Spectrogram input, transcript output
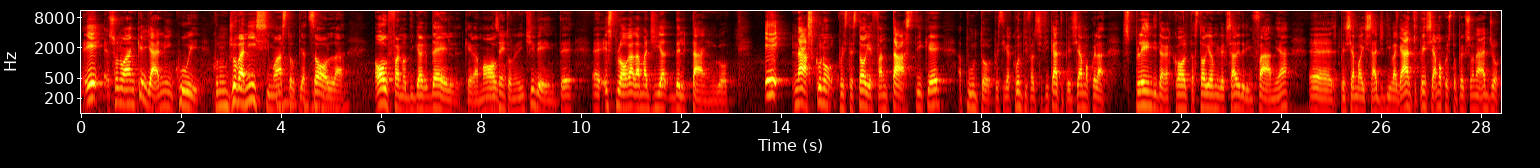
e sono anche gli anni in cui con un giovanissimo Astor Piazzolla, orfano di Gardel, che era morto sì. nell'incidente, eh, esplora la magia del tango. E nascono queste storie fantastiche appunto questi racconti falsificati, pensiamo a quella splendida raccolta Storia universale dell'infamia, eh, pensiamo ai saggi divaganti, pensiamo a questo personaggio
